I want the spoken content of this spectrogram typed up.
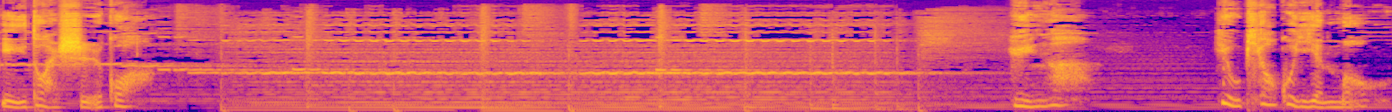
一段时光。云啊，又飘过眼眸，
